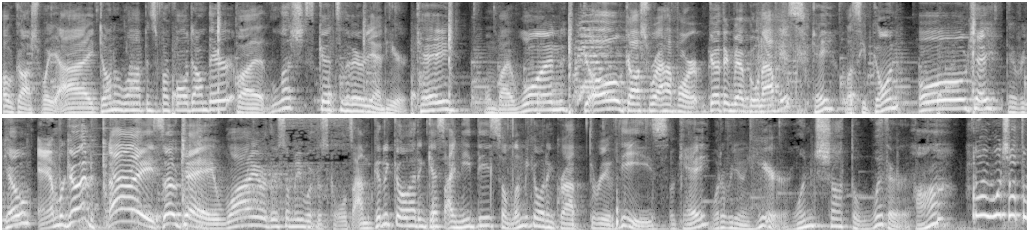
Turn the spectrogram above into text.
Oh gosh, wait. I don't know what happens if I fall down there, but let's just get to the very end here. Okay, one by one. Oh gosh, we're at half heart. Good thing we have golden apples. Okay, let's keep going. Okay, there we go. And we're good. Nice. Okay, why are there so many wither skulls? I'm gonna go ahead and guess I need these, so let me go ahead and grab three of these. Okay, what are we doing here? One shot the wither. Huh? How do I one shot the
